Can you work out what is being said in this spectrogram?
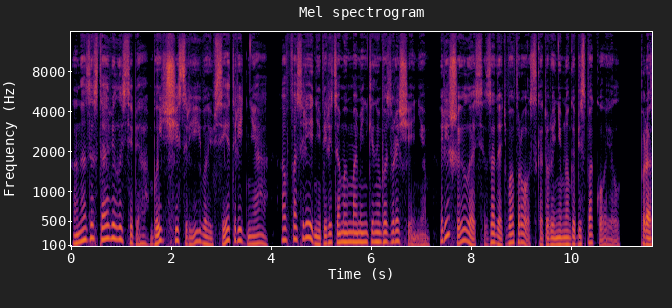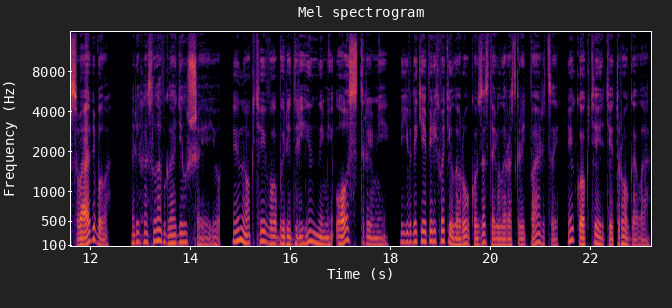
Она заставила себя быть счастливой все три дня, а в последний, перед самым маменькиным возвращением, решилась задать вопрос, который немного беспокоил. «Про свадьбу?» Рихослав гладил шею, и ногти его были длинными, острыми. Евдокия перехватила руку, заставила раскрыть пальцы, и когти эти трогала.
